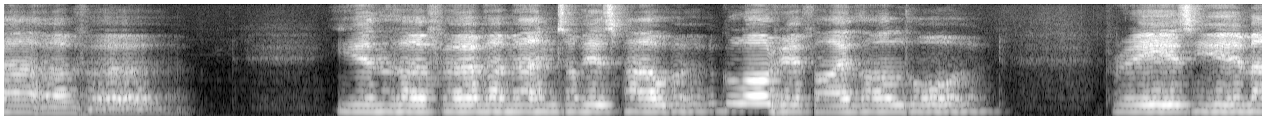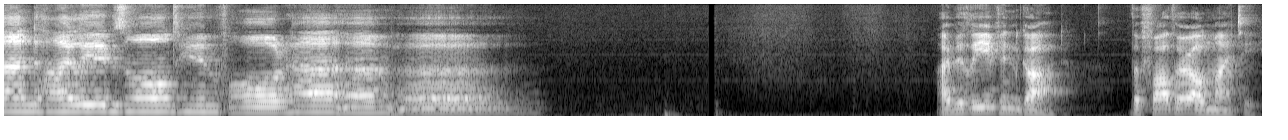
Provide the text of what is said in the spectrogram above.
In the firmament of his power, glorify the Lord. Praise him and highly exalt him forever. I believe in God, the Father Almighty,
